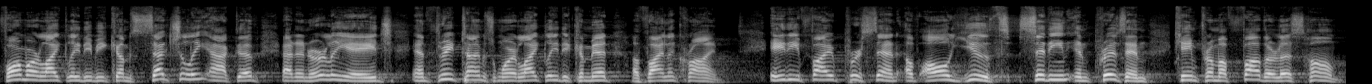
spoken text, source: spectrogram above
far more likely to become sexually active at an early age, and three times more likely to commit a violent crime. 85% of all youths sitting in prison came from a fatherless home.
